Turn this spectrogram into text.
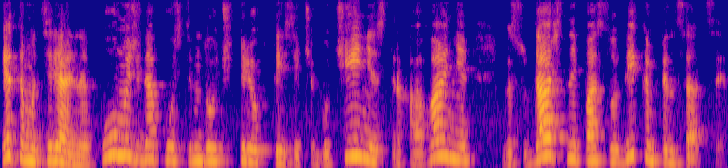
Это материальная помощь, допустим, до 4 тысяч, обучение, страхование, государственные пособия и компенсация.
